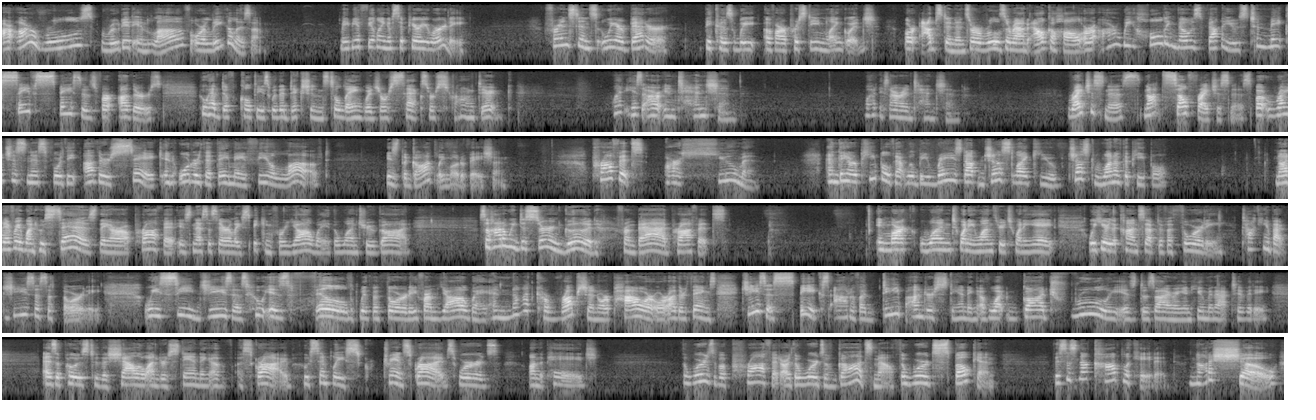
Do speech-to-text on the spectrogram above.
Are our rules rooted in love or legalism? Maybe a feeling of superiority. For instance, we are better because we of our pristine language or abstinence or rules around alcohol or are we holding those values to make safe spaces for others who have difficulties with addictions to language or sex or strong drink? what is our intention? What is our intention? Righteousness, not self righteousness, but righteousness for the other's sake in order that they may feel loved, is the godly motivation. Prophets are human, and they are people that will be raised up just like you, just one of the people. Not everyone who says they are a prophet is necessarily speaking for Yahweh, the one true God. So, how do we discern good from bad prophets? In Mark 1 21 through 28, we hear the concept of authority, talking about Jesus' authority. We see Jesus, who is filled with authority from Yahweh and not corruption or power or other things. Jesus speaks out of a deep understanding of what God truly is desiring in human activity, as opposed to the shallow understanding of a scribe who simply transcribes words on the page. The words of a prophet are the words of God's mouth, the words spoken. This is not complicated, not a show.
